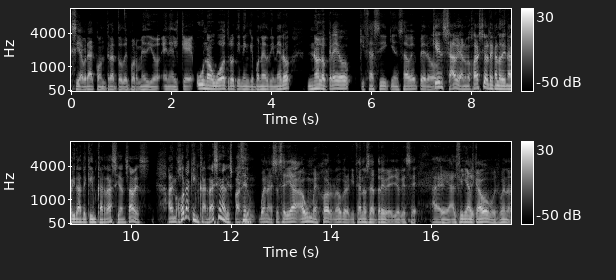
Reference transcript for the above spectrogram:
si habrá contrato de por medio en el que uno u otro tienen que poner dinero. No lo creo, quizás sí, quién sabe, pero. Quién sabe, a lo mejor ha sido el regalo de Navidad de Kim Kardashian, ¿sabes? A lo mejor va Kim Kardashian al espacio. bueno, eso sería aún mejor, ¿no? Pero quizás no se atreve, yo qué sé. Eh, al fin y al cabo, pues bueno,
